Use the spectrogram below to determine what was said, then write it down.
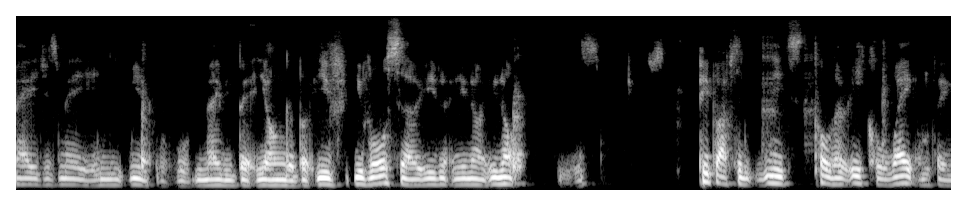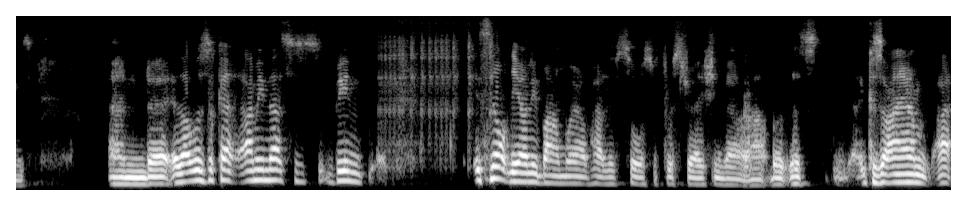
age as me, and you know, maybe a bit younger, but you've you've also you you know you're not. People have to need to pull their equal weight on things, and uh, that was the kind. I mean, that's been it's not the only band where I've had a source of frustration about that, but that's because I am I,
